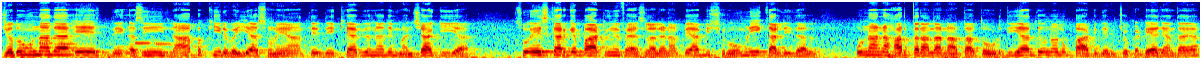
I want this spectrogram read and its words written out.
ਜਦੋਂ ਉਹਨਾਂ ਦਾ ਇਹ ਦੇ- ਅਸੀਂ ਨਾ ਪੱਖੀ ਰਵਈਆ ਸੁਣਿਆ ਤੇ ਦੇਖਿਆ ਵੀ ਉਹਨਾਂ ਦੇ ਮਨਸ਼ਾ ਕੀ ਆ, ਸੋ ਇਸ ਕਰਕੇ ਪਾਰਟੀ ਨੇ ਫੈਸਲਾ ਲੈਣਾ ਪਿਆ ਵੀ ਸ਼੍ਰੋਮਣੀ ਅਕਾਲੀ ਦਲ ਉਹਨਾਂ ਨਾਲ ਹਰ ਤਰ੍ਹਾਂ ਦਾ ਨਾਤਾ ਤੋੜਦੀ ਆ ਤੇ ਉਹਨਾਂ ਨੂੰ ਪਾਰਟੀ ਦੇ ਵਿੱਚੋਂ ਕੱਢਿਆ ਜਾਂਦਾ ਆ।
